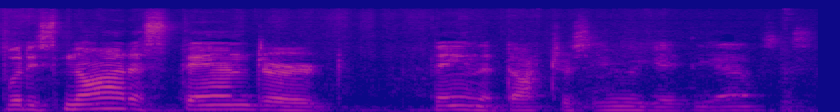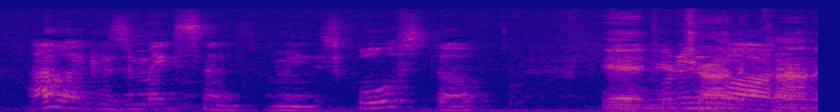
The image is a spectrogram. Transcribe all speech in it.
but it's not a standard thing that doctors irrigate the abscess. I like it because it makes sense. I mean, it's full of stuff. Yeah, and you're trying water, to kind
